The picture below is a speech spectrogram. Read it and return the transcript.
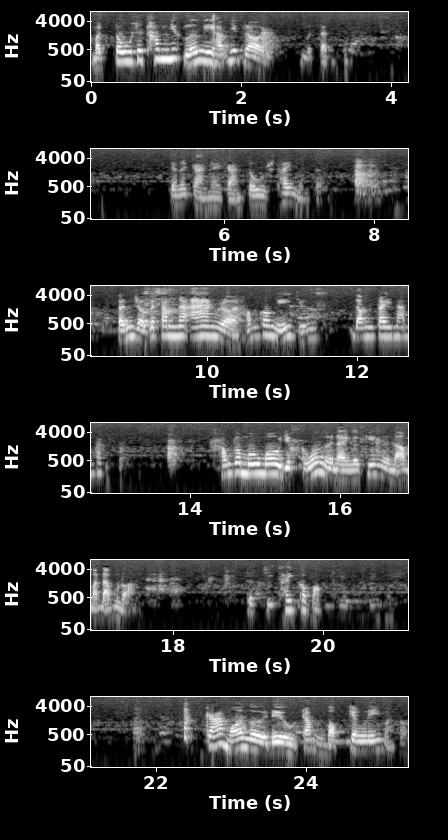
mà tu tới thông nhất, lưỡng nghi hợp nhất rồi, mới tịnh cho nên càng ngày càng tu thấy mình tịnh tịnh rồi cái tâm nó an rồi, không có nghĩ chuyện đông tây nam bắc. Không có mưu mô việc của người này người kia người nọ mà động loạn. Tôi chỉ thấy có một tất cả mọi người đều trong một chân lý mà thôi.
